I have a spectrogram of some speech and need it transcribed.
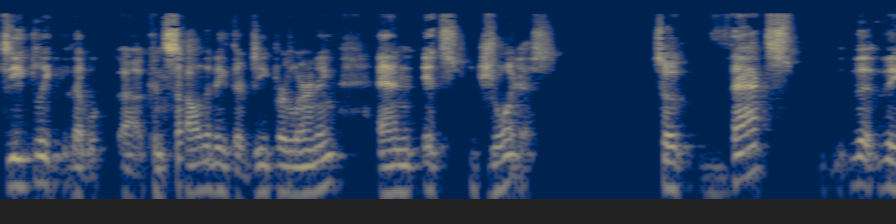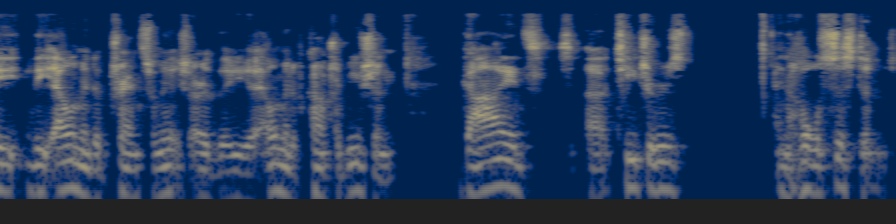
deeply, that will uh, consolidate their deeper learning. And it's joyous. So that's the, the, the element of transformation or the element of contribution guides uh, teachers and whole systems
